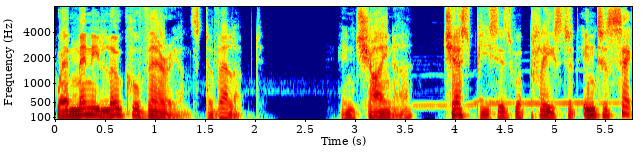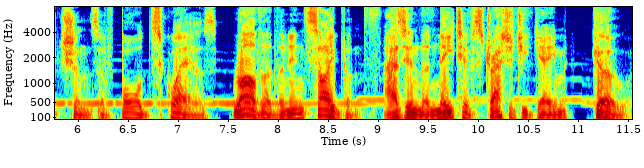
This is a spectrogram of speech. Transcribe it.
where many local variants developed. In China, chess pieces were placed at intersections of board squares rather than inside them, as in the native strategy game Go.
